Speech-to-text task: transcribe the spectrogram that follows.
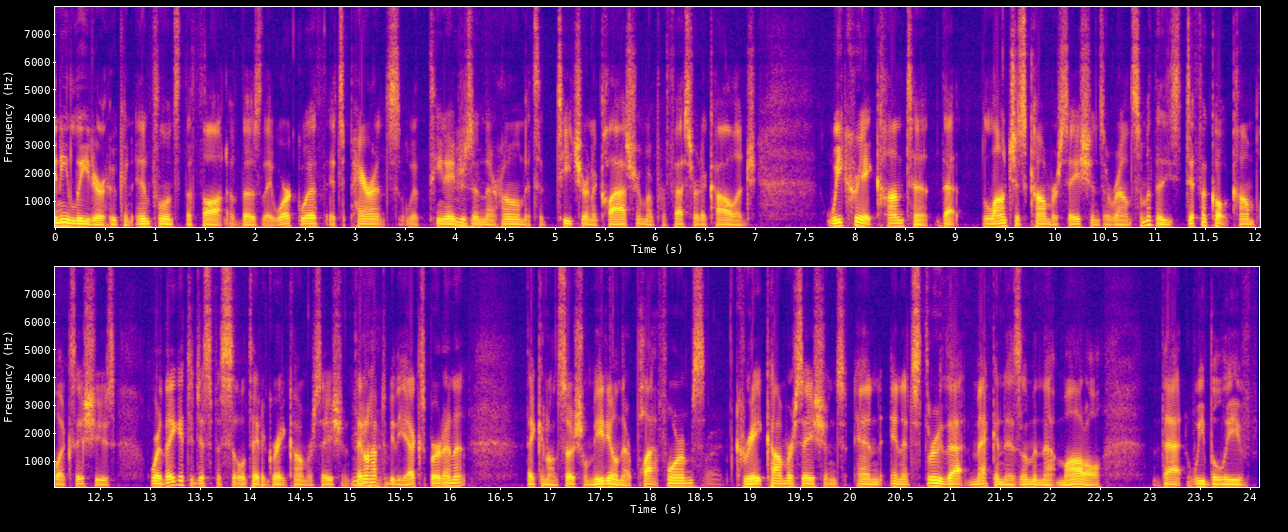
any leader who can influence the thought of those they work with. It's parents with teenagers mm-hmm. in their home, it's a teacher in a classroom, a professor at a college. We create content that launches conversations around some of these difficult, complex issues where they get to just facilitate a great conversation. They don't have to be the expert in it. They can on social media, on their platforms, right. create conversations, and and it's through that mechanism and that model that we believe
